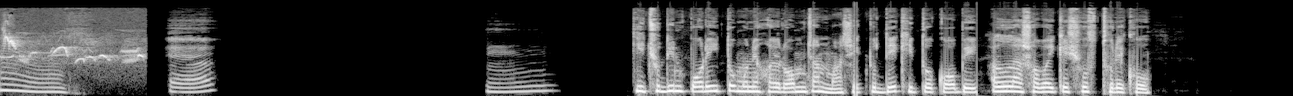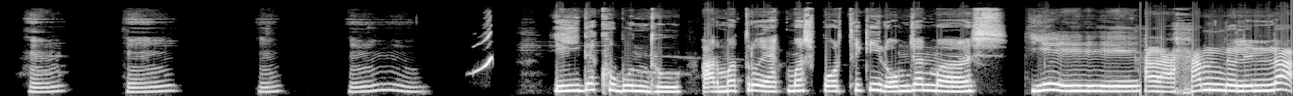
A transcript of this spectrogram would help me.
হুম হ্যাঁ। হুম। কিছুদিন পরেই তো মনে হয় রমজান মাস একটু দেখি তো কবে। আল্লাহ সবাইকে সুস্থ রেখো। হুম হুম হুম হুম। এই দেখো বন্ধু আর মাত্র এক মাস পর থেকেই রমজান মাস। ইয়ে। আলহামদুলিল্লাহ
